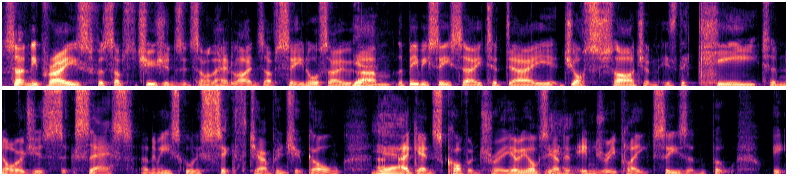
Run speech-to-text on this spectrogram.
Certainly praise for substitutions in some of the headlines I've seen. Also, Yeah. um, the BBC say today Josh Sargent is the key to Norwich's success. And I mean, he scored his sixth championship goal uh, Yeah. against Coventry. I mean, obviously had an injury plagued season, but it,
